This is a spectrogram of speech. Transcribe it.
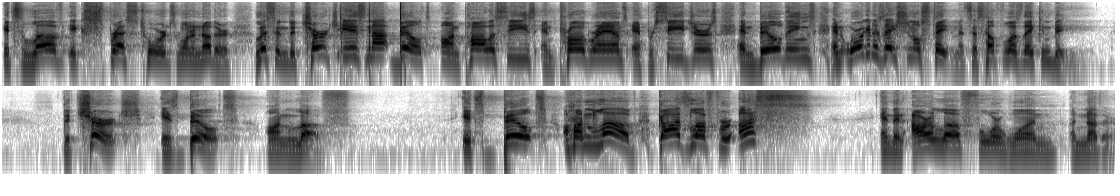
It's love expressed towards one another. Listen, the church is not built on policies and programs and procedures and buildings and organizational statements, as helpful as they can be. The church is built on love. It's built on love. God's love for us and then our love for one another.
